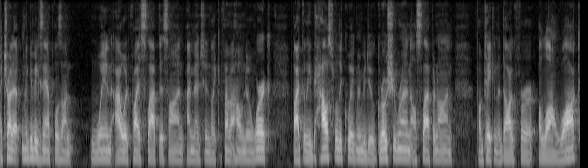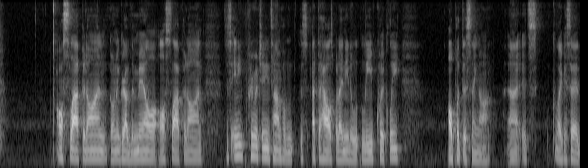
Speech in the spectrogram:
I try to, I'm gonna give examples on when I would probably slap this on. I mentioned like if I'm at home doing work, if I have to leave the house really quick, maybe do a grocery run, I'll slap it on. If I'm taking the dog for a long walk, I'll slap it on, going to grab the mail, I'll slap it on. Just any, pretty much any time I'm at the house but I need to leave quickly, I'll put this thing on. Uh, it's, like I said,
